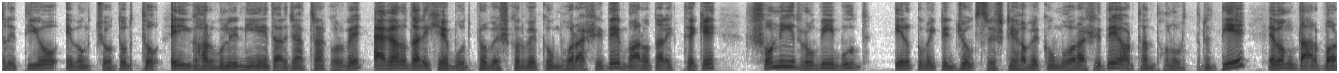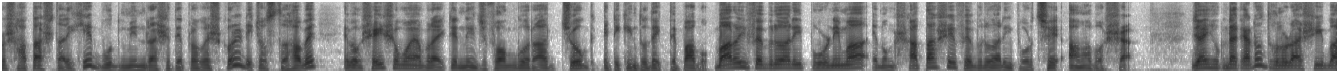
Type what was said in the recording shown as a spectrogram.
তৃতীয় এবং চতুর্থ এই ঘরগুলি নিয়ে তার যাত্রা করবে। এগারো তারিখে বুধ প্রবেশ করবে কুম্ভ রাশিতে, বারো তারিখ থেকে শনি, রবি, বুধ এরকম একটি যোগ সৃষ্টি হবে কুম্ভ রাশিতে, অর্থাৎ ধনুর তৃতীয়, এবং তারপর সাতাশ তারিখে বুধ মীন রাশিতে প্রবেশ করে নিচস্থ হবে, এবং সেই সময় আমরা একটি নিজ রাজ যোগ এটি কিন্তু দেখতে পাবো। বারোই ফেব্রুয়ারি পূর্ণিমা এবং সাতাশে ফেব্রুয়ারি পড়ছে অমাবস্যা। যাই হোক না কেন, ধনুরাশি বা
